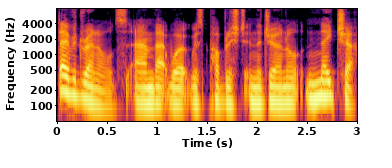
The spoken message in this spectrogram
David Reynolds, and that work was published in the journal Nature.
